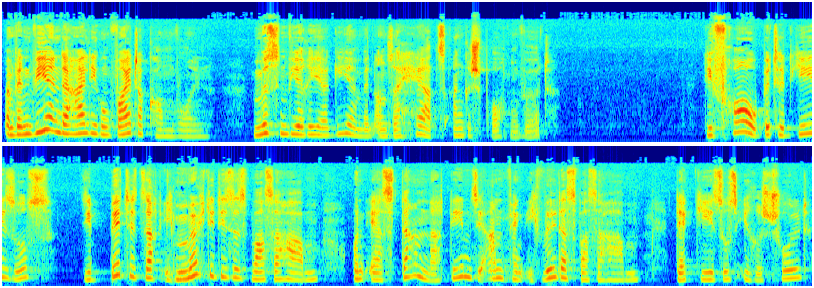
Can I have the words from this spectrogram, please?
Und wenn wir in der Heiligung weiterkommen wollen, müssen wir reagieren, wenn unser Herz angesprochen wird. Die Frau bittet Jesus, sie bittet, sagt, ich möchte dieses Wasser haben und erst dann, nachdem sie anfängt, ich will das Wasser haben, deckt Jesus ihre Schuld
